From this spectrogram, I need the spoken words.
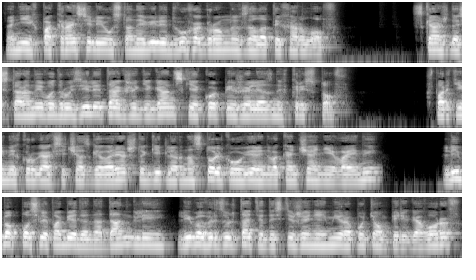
они их покрасили и установили двух огромных золотых орлов. С каждой стороны водрузили также гигантские копии железных крестов. В партийных кругах сейчас говорят, что Гитлер настолько уверен в окончании войны, либо после победы над Англией, либо в результате достижения мира путем переговоров,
